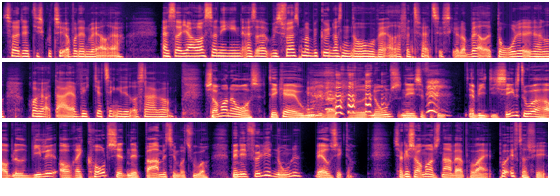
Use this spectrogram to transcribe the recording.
så er det at diskutere, hvordan vejret er. Altså, jeg er også sådan en, altså, hvis først man begynder sådan, åh, vejret er fantastisk, eller vejret er dårligt, eller et eller andet, prøv at høre, der er vigtigere ting i livet at snakke om. Sommeren er over os. Det kan umuligt være på nogens næse forbi. At vi de seneste uger har oplevet vilde og rekordsættende varmetemperaturer. Men ifølge nogle vejrudsigter, så kan sommeren snart være på vej på efterårsferie.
